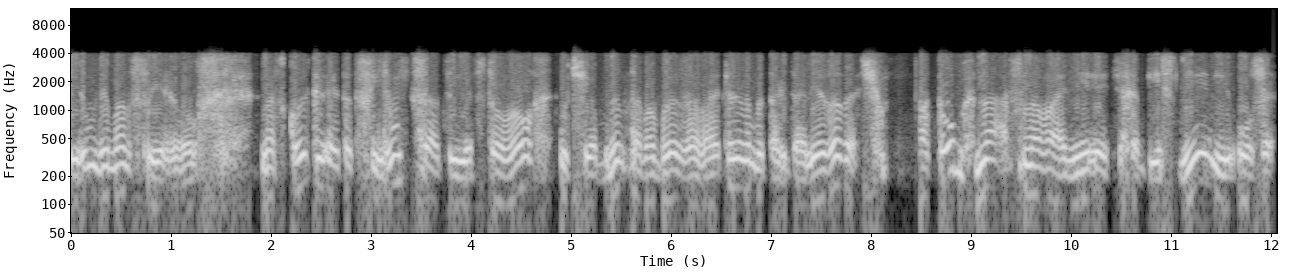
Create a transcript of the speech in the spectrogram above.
фильм демонстрировался, насколько этот фильм соответствовал учебным, там, образовательным и так далее задачам. Потом на основании этих объяснений уже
